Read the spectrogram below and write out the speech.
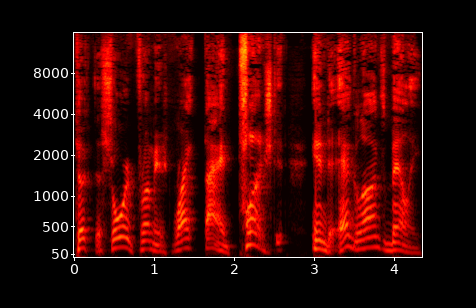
took the sword from his right thigh and plunged it into Eglon's belly.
